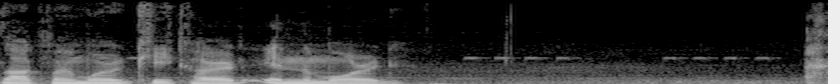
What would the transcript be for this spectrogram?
lock my morgue key card in the morgue.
